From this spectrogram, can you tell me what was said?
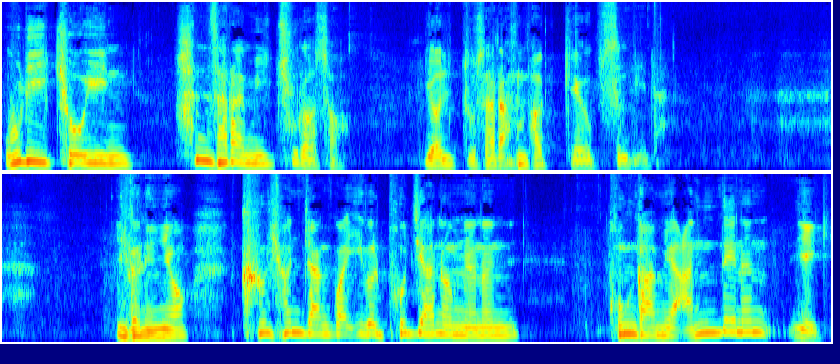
우리 교인 한 사람이 줄어서 12사람밖에 없습니다. 이거는요, 그 현장과 이걸 보지 않으면 공감이 안 되는 얘기.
